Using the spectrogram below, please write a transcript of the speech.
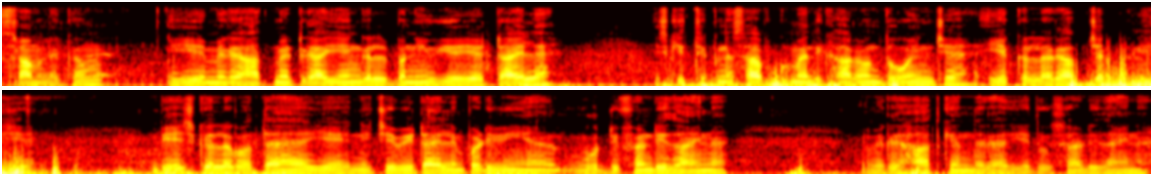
अस्सलाम वालेकुम। ये मेरे हाथ में ट्राई एंगल बनी हुई है, ये टाइल है। इसकी थिकनेस आपको मैं दिखा रहा हूँ, दो इंच है। ये कलर आप चेक कर लीजिए। बेज कलर होता है, ये नीचे भी टाइलें पड़ी हुई हैं, वो डिफरेंट डिज़ाइन है। मेरे हाथ के अंदर है, ये दूसरा डिज़ाइन है।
